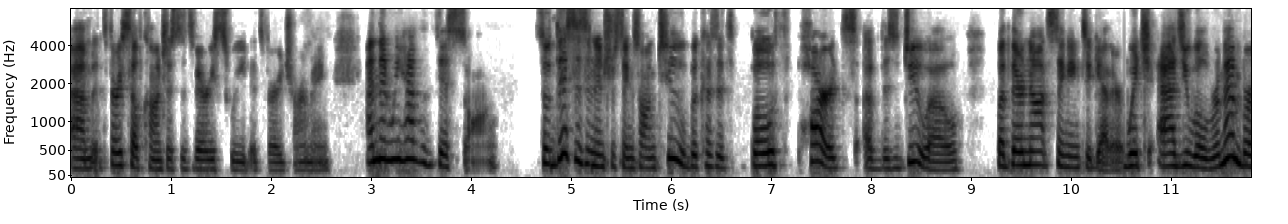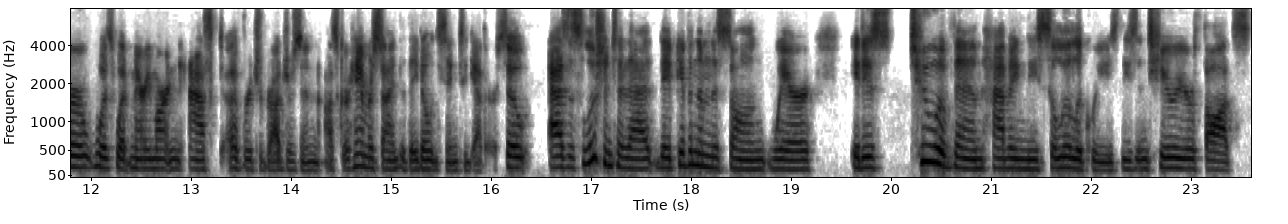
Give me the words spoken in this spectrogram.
Um, it's very self conscious. It's very sweet. It's very charming. And then we have this song. So this is an interesting song too because it's both parts of this duo, but they're not singing together, which, as you will remember, was what Mary Martin asked of Richard Rodgers and Oscar Hammerstein that they don't sing together. So, as a solution to that, they've given them this song where it is two of them having these soliloquies, these interior thoughts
